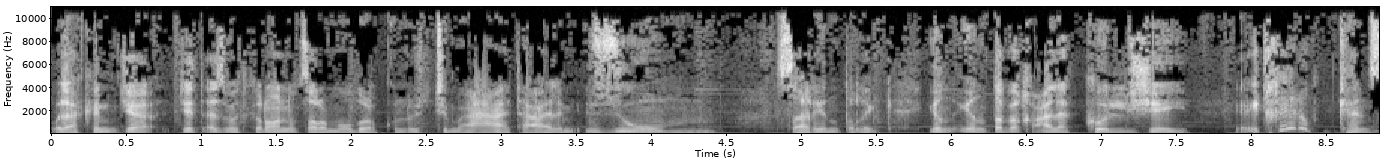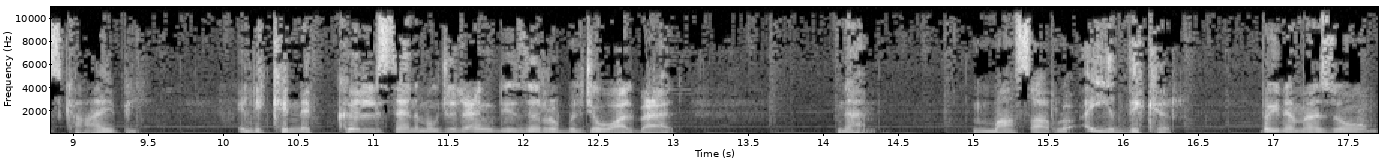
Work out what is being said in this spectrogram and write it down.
ولكن جاء جت أزمة كورونا صار الموضوع كله اجتماعات عالمي زوم صار ينطلق. ين- ينطبق على كل شيء. يعني تخيلوا كان Skype اللي كنا كل سنة موجود عندي زر بالجوال بعد. نعم ما صار له أي ذكر. بينما زوم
